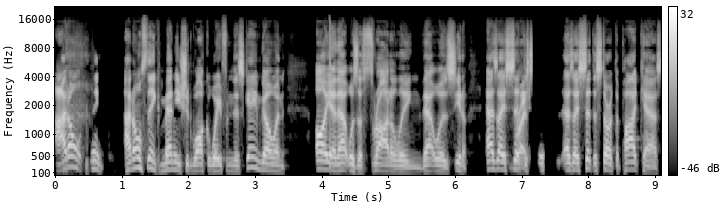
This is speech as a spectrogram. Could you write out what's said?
I don't think I don't think many should walk away from this game going, "Oh yeah, that was a throttling. That was you know." As I said, right. to, as I said to start the podcast,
